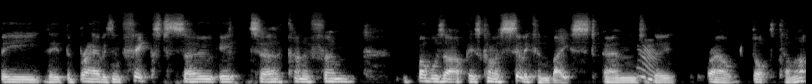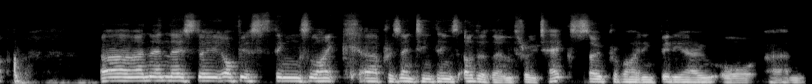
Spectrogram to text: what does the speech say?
the, the, the, braille isn't fixed, so it uh, kind of um, bubbles up. It's kind of silicon based, and hmm. the braille dots come up. Uh, and then there's the obvious things like uh, presenting things other than through text, so providing video or um,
